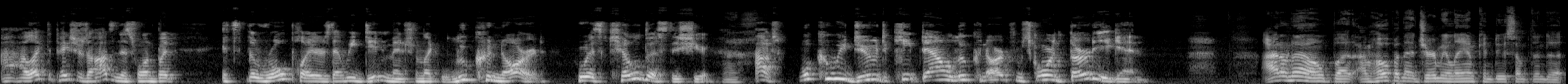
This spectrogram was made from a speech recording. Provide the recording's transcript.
I, I like the Pacers' odds in this one. But it's the role players that we didn't mention, like Luke Kennard, who has killed us this year. Alex, what could we do to keep down Luke Kennard from scoring 30 again? I don't know, but I'm hoping that Jeremy Lamb can do something to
